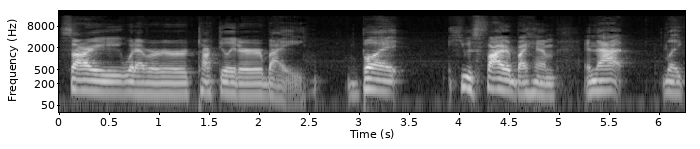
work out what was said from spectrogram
Sorry, whatever. Talk to you later. Bye. But he was fired by him, and that, like,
